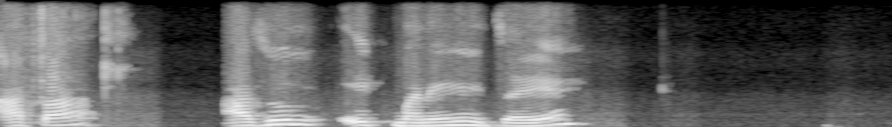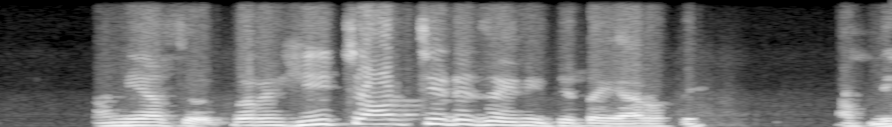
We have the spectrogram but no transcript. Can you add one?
आता अजून एक मणी घ्यायचं आहे. आणि असं. तर ही चारची डिझाईन इथे तयार होते. आपली.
